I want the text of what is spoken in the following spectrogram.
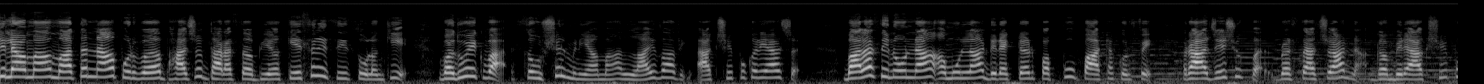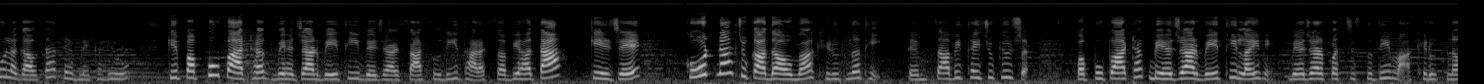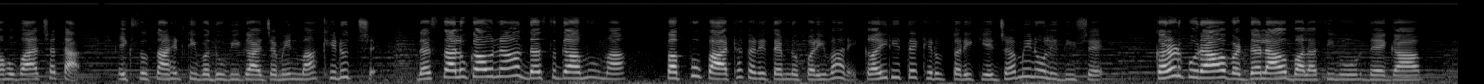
જિલ્લામાં માતરના પૂર્વ ભાજપ ધારાસભ્ય કેસરીસિંહ સોલંકીએ વધુ એકવાર સોશિયલ મીડિયામાં લાઈવ આવી આક્ષેપો કર્યા છે. બાલાસિનોરના અમૂલના ડિરેક્ટર પપ્પુ પાઠક ઉર્ફે રાજેશ ઉપર ભ્રષ્ટાચારના ગંભીર આક્ષેપો લગાવતા તેમણે કહ્યું કે પપ્પુ પાઠક બે હજાર બેથી બે હજાર સાત સુધી ધારાસભ્ય હતા કે જે કોર્ટના ચુકાદાઓમાં ખેડૂત નથી તેમ સાબિત થઈ ચૂક્યું છે. પપ્પુ પાઠક બે હજાર બેથી લઈને બે હજાર પચીસ સુધીમાં ખેડૂત ન હોવા છતાં એકસો સાહીઠથી વધુ વીઘા જમીનમાં ખેડૂત છે. દસ તાલુકાઓના દસ ગામોમાં પપ્પુ પાઠક અને તેમનો પરિવારે કઈ રીતે ખેડૂત તરીકે જમીનો લીધી છે? કરણપુરા, વડદલાવ, બાલાસિનોર દેગા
